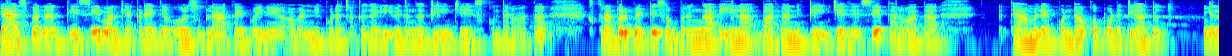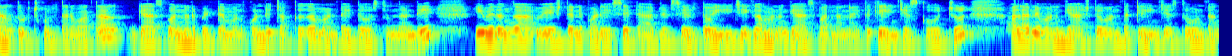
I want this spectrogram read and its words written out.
గ్యాస్ బర్నర్ తీసి మనకి ఎక్కడైతే హోల్స్ బ్లాక్ అయిపోయినాయో అవన్నీ కూడా చక్కగా ఈ విధంగా క్లీన్ చేసుకున్న తర్వాత స్క్రబ్బర్ పెట్టి శుభ్రంగా ఇలా బర్నర్ని క్లీన్ చేసేసి తర్వాత తేమ లేకుండా ఒక పొడి క్లాత్ ఇలాగ తుడుచుకున్న తర్వాత గ్యాస్ బర్నర్ పెట్టామనుకోండి చక్కగా మంట అయితే వస్తుందండి. ఈ విధంగా వేస్ట్ అని పడేసే ట్యాబ్లెట్స్ ఏడుతో ఈజీగా మనం గ్యాస్ బర్నర్ని అయితే క్లీన్ చేసుకోవచ్చు. అలానే మనం గ్యాస్ స్టవ్ అంతా క్లీన్ చేస్తూ ఉంటాం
